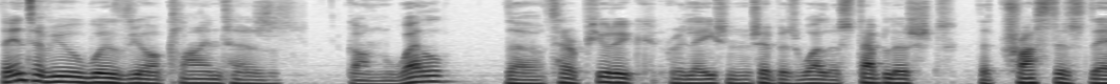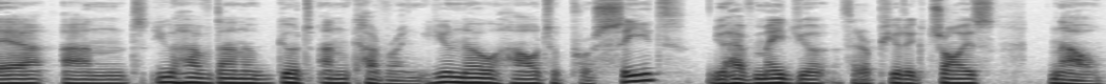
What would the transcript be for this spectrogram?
The interview with your client has gone well. The therapeutic relationship is well established. The trust is there, and you have done a good uncovering. You know how to proceed. You have made your therapeutic choice. Now,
